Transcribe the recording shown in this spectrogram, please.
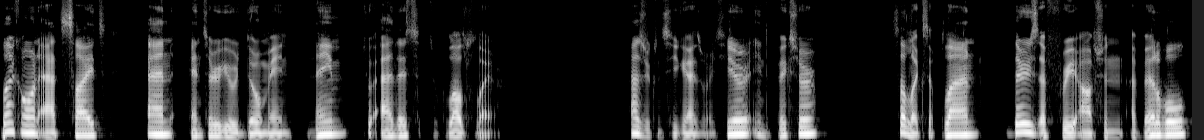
Click on Add Site and enter your domain name to add it to Cloudflare. As you can see guys right here in the picture, select a plan there is a free option available.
